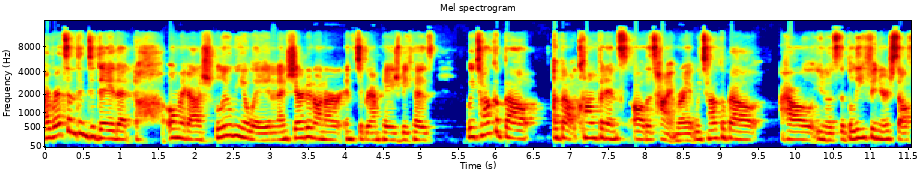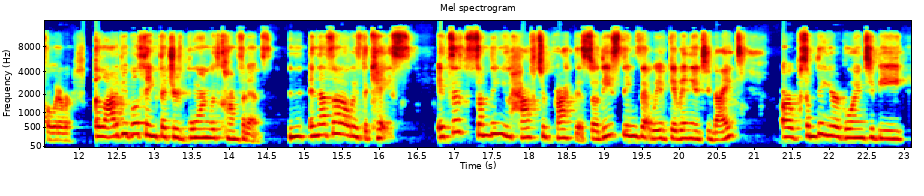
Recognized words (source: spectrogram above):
I read something today that, oh my gosh, blew me away. And I shared it on our Instagram page because we talk about, about confidence all the time, right? We talk about how, you know, it's the belief in yourself or whatever. A lot of people think that you're born with confidence. And that's not always the case it's a, something you have to practice. So these things that we've given you tonight are something you're going to be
